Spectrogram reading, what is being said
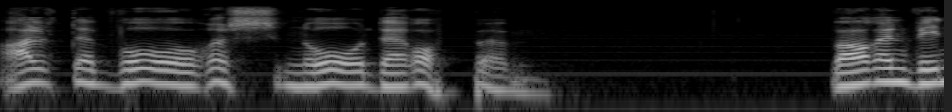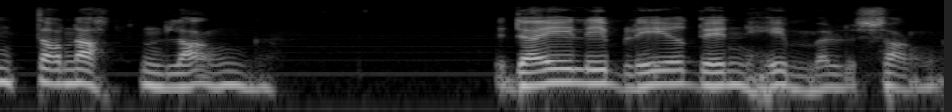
Alt er våres nå der oppe. Var en vinternatten lang, deilig blir din himmelsang.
